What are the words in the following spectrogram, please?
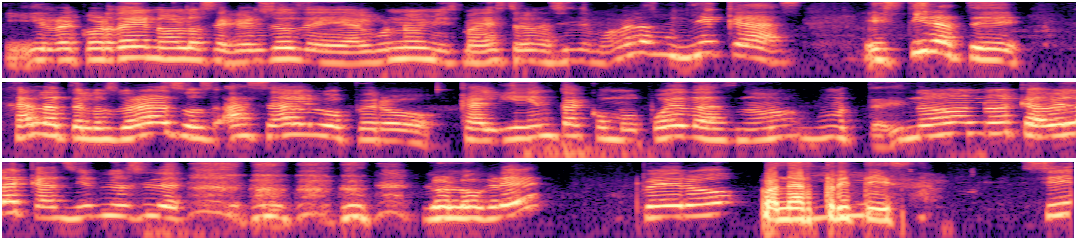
Y, y recordé, ¿no? Los ejercicios de alguno de mis maestros, así de, mueve las muñecas, estírate, jálate los brazos, haz algo, pero calienta como puedas, ¿no? No, no acabé la canción, yo así de, lo logré, pero... Con sí, artritis. Sí,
